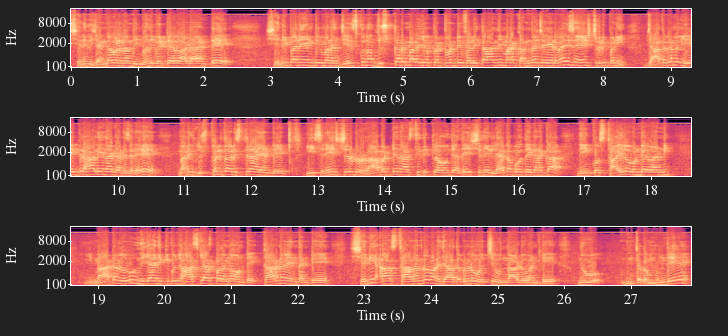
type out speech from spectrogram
శని నిజంగా మనల్ని ఇబ్బంది పెట్టేవాడా అంటే శని పని ఏంటి? మనం చేసుకున్న దుష్కర్మల యొక్కటువంటి ఫలితాన్ని మనకు అందచేయడమే శనిష్ఠుడి పని. జాతకంలో ఏ గ్రహాలైనా కానీ సరే మనకి దుష్ఫలితాలు ఇస్తున్నాయంటే ఈ శనిశ్వరుడు రాబట్టే నా స్థితి ఇట్లా ఉంది అదే శని లేకపోతే కనుక నేను ఇంకో స్థాయిలో ఉండేవాడిని ఈ మాటలు నిజానికి కొంచెం హాస్యాస్పదంగా ఉంటాయి. కారణం ఏంటంటే శని ఆ స్థానంలో మన జాతకంలో వచ్చి ఉన్నాడు అంటే నువ్వు ఇంతకు ముందే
